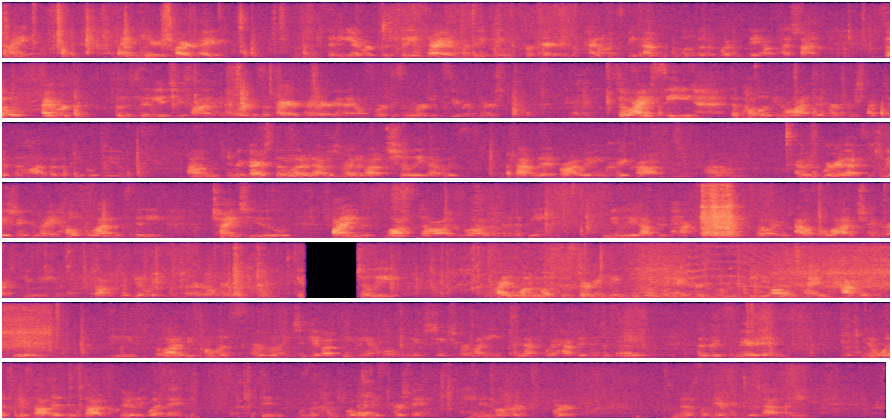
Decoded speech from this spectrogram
Hi, I live in the city, I work for the city, sorry, I don't have anything prepared, I just kind of want to speak on a little bit of what they have touched on. So I work for the city of Tucson, I work as a firefighter, and I also work as an emergency room nurse. So I see the public in a lot different perspective than a lot of other people do. Um, in regards to the letter that was read about Chili that was found at Broadway and Craycroft, um, I was aware of that situation because I help a lot in the city trying to find lost dogs, a lot of them end up being newly adopted PAC dogs, so I'm out a lot trying to rescue these dogs that get away from their owners. Actually, probably one of the most disturbing things and something I personally see all the time happen is these, a lot of these homeless are willing to give up these animals in exchange for money, and that's what happened in this case. A good Samaritan, you know, once we saw that this dog clearly wasn't, didn't, wasn't comfortable with this person, handed him over for who knows what they were gonna do with that money.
